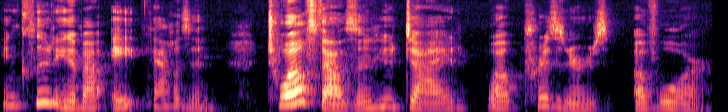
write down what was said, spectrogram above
including about 8,000, 12,000 who died while prisoners of war.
